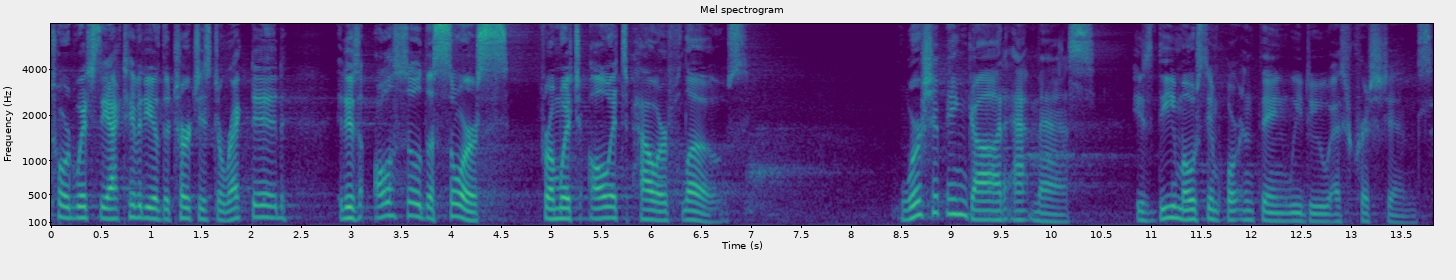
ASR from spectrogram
toward which the activity of the church is directed. It is also the source from which all its power flows. Worshiping God at Mass is the most important thing we do as Christians.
